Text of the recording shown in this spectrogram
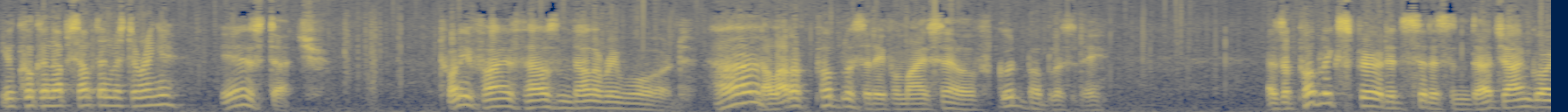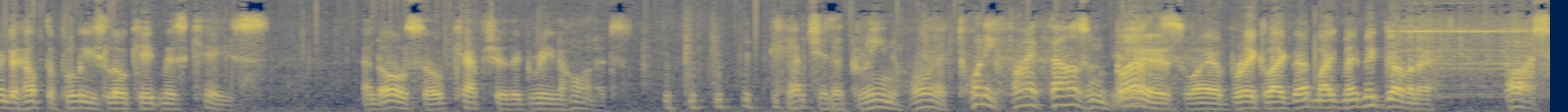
You cooking up something, Mr. Ringer? Yes, Dutch. $25,000 reward. Huh? And a lot of publicity for myself. Good publicity. As a public spirited citizen, Dutch, I'm going to help the police locate Miss Case. And also capture the Green Hornet. Capture the Green Hornet. 25,000 bucks. Yes, why a break like that might make me governor. Boss,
